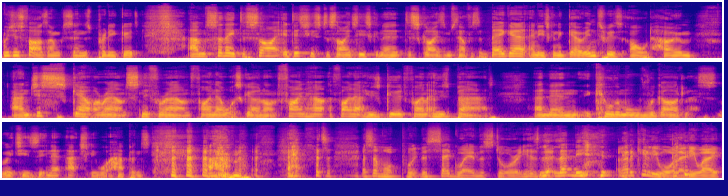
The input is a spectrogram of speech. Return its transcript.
Which, as far as I'm concerned, is pretty good. Um, so they decide, Odysseus decides he's going to disguise himself as a beggar and he's going to go into his old home and just scout around, sniff around, find out what's going on, find out, find out who's good, find out who's bad. And then kill them all regardless, which is in actually what happens. That's a, a somewhat pointless segue in the story, isn't it? Let me. I'm going to kill you all anyway,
